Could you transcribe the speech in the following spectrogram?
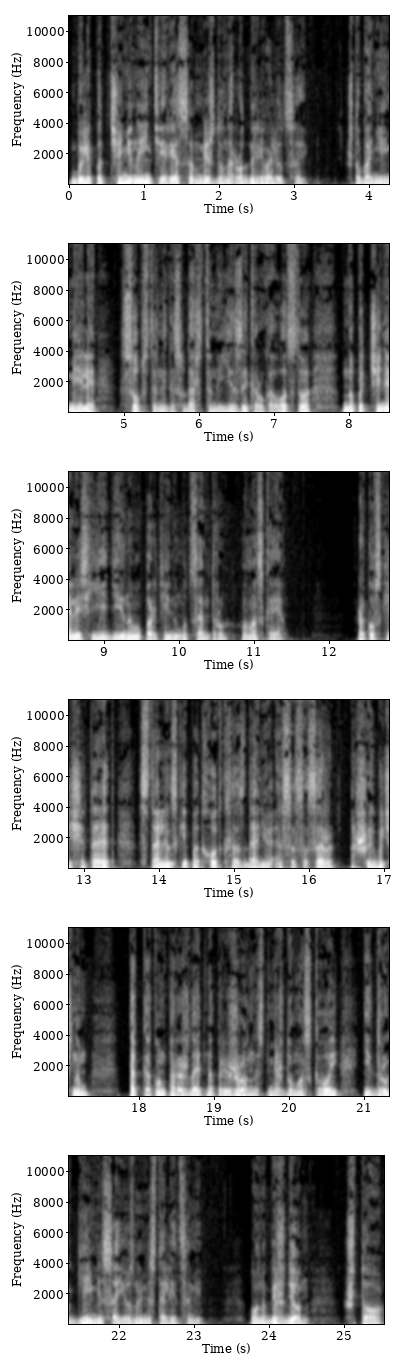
были подчинены интересам международной революции, чтобы они имели собственный государственный язык и руководство, но подчинялись единому партийному центру в Москве. Раковский считает сталинский подход к созданию СССР ошибочным, так как он порождает напряженность между Москвой и другими союзными столицами. Он убежден, что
